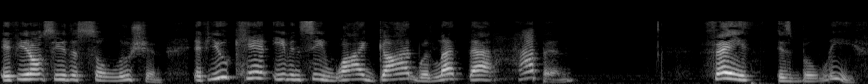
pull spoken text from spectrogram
if you don't see the solution, if you can't even see why God would let that happen, faith is belief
